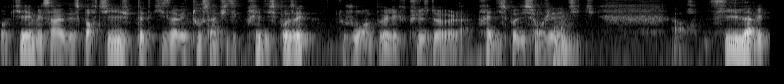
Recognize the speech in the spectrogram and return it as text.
ok, mais ça reste des sportifs, peut-être qu'ils avaient tous un physique prédisposé. Toujours un peu l'excuse de la prédisposition génétique. Alors, s'ils avaient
